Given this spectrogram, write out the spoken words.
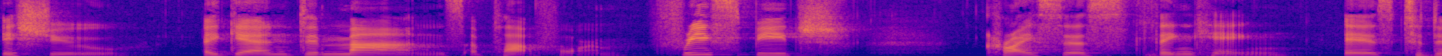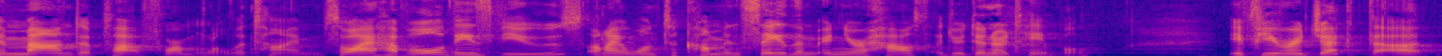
issue, again, demands a platform. Free speech crisis thinking is to demand a platform all the time. So I have all these views and I want to come and say them in your house at your dinner table. If you reject that,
